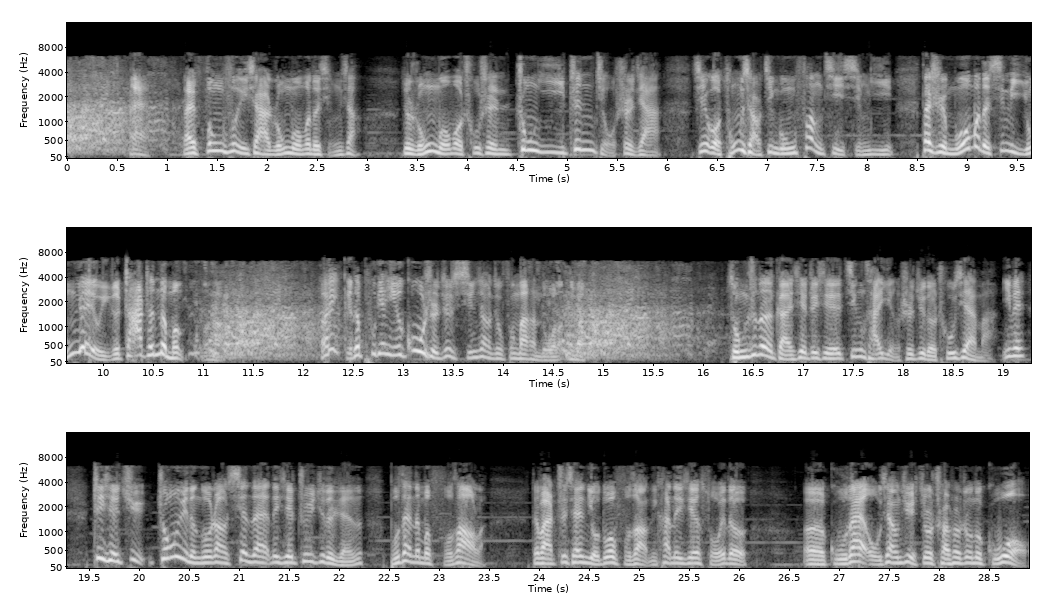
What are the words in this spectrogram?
哎，来丰富一下容嬷嬷的形象。就容嬷嬷出身中医针灸世家，结果从小进宫放弃行医，但是嬷嬷的心里永远有一个扎针的梦。哎，给他铺垫一个故事，这形象就丰满很多了，对吧？总之呢，感谢这些精彩影视剧的出现吧，因为这些剧终于能够让现在那些追剧的人不再那么浮躁了，对吧？之前有多浮躁？你看那些所谓的呃古代偶像剧，就是传说中的古偶。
